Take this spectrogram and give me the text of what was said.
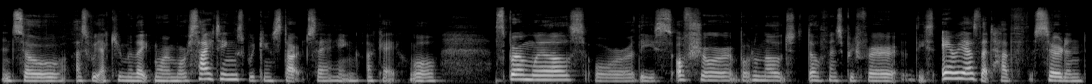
And so as we accumulate more and more sightings, we can start saying, okay, well, sperm whales or these offshore bottlenose dolphins prefer these areas that have certain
